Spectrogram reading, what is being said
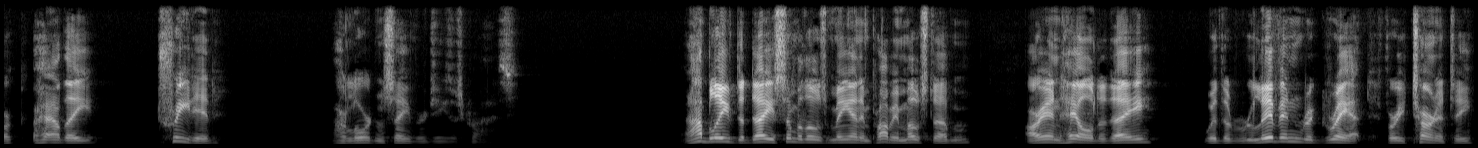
or how they treated our Lord and Savior Jesus Christ. And I believe today some of those men, and probably most of them, are in hell today with a living regret for eternity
